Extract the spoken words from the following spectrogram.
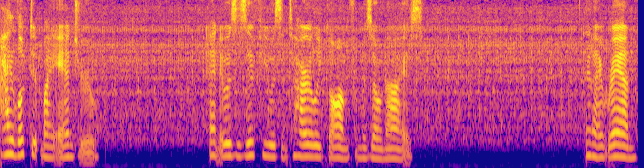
I looked at my Andrew, and it was as if he was entirely gone from his own eyes. And I ran.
